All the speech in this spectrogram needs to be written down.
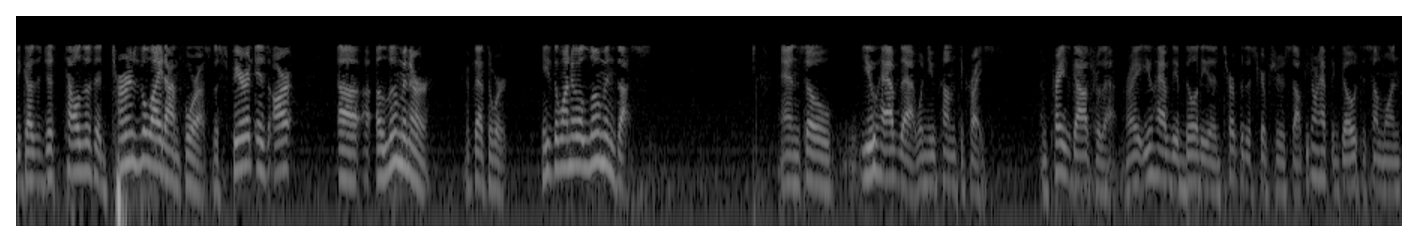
because it just tells us, it turns the light on for us. The Spirit is our uh, illuminer, if that's a word. He's the one who illumines us. And so you have that when you come to Christ. And praise God for that, right? You have the ability to interpret the Scripture yourself. You don't have to go to someone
